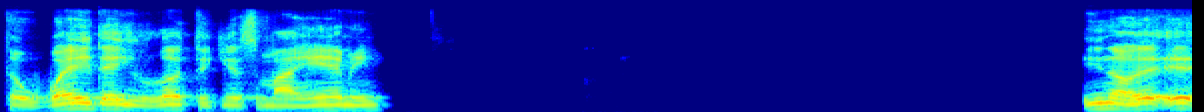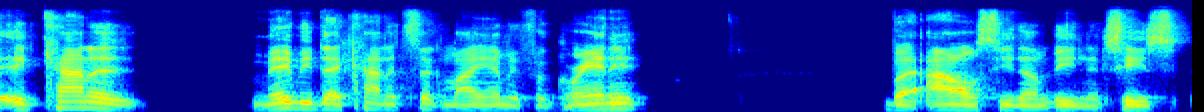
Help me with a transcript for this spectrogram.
the way they looked against Miami, you know, it, it kind of maybe that kind of took Miami for granted, but I don't see them beating the Chiefs,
